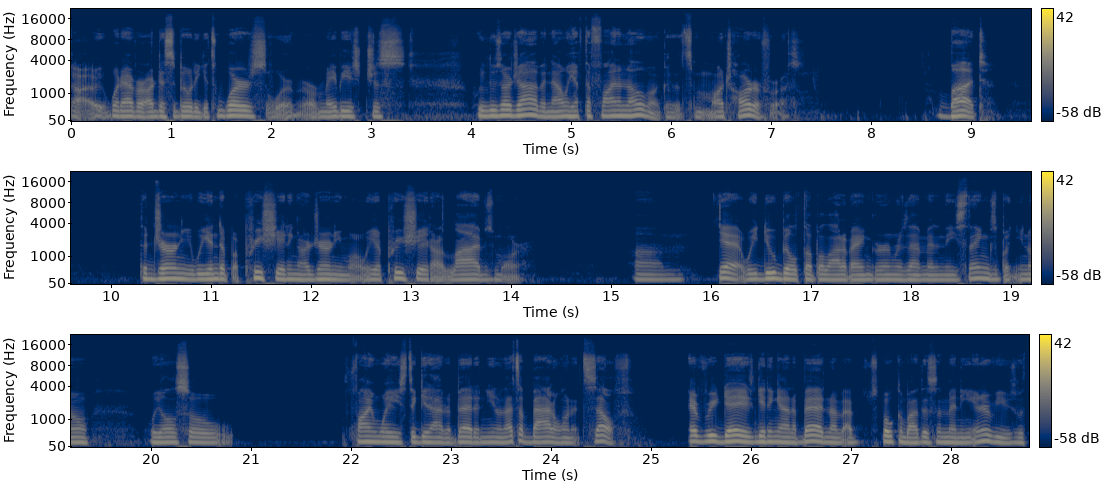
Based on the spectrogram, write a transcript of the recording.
uh, whatever our disability gets worse, or or maybe it's just we lose our job and now we have to find another one because it's much harder for us. But the journey, we end up appreciating our journey more. We appreciate our lives more. Um, yeah, we do build up a lot of anger and resentment in these things, but you know, we also find ways to get out of bed, and you know that's a battle in itself. Every day is getting out of bed, and I've, I've spoken about this in many interviews with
